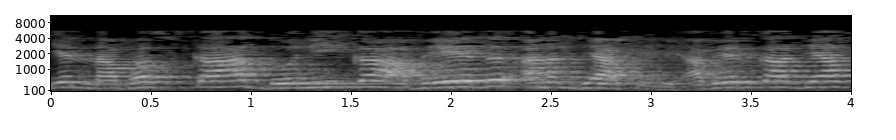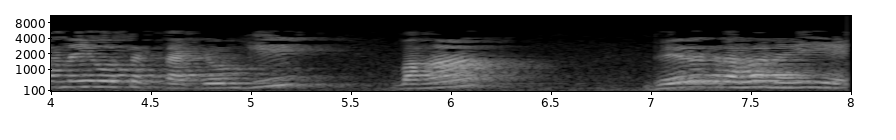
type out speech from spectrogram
ये नभस का, ध्वनि का अभेद अनध्यास है अभेद का अध्यास नहीं हो सकता, क्योंकि वहाँ भेद ग्रह नहीं है।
